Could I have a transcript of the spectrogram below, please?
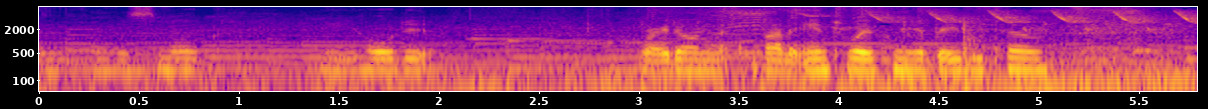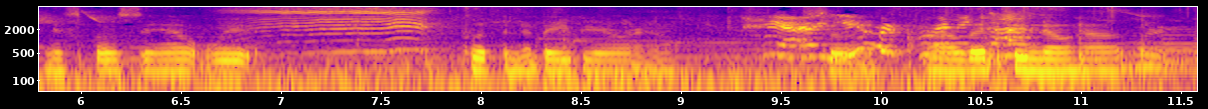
and from the smoke and you hold it right on about an inch away from your baby toe. And it's supposed to help with flipping the baby around. So I'll let you know how it works.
